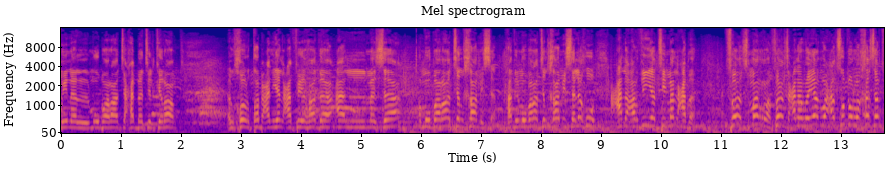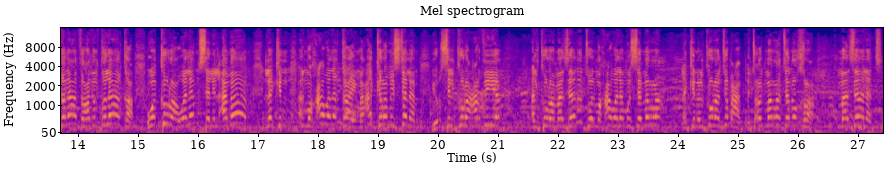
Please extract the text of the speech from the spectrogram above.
من المباراة أحبتي الكرام. الخور طبعا يلعب في هذا المساء مباراة الخامسة. هذه المباراة الخامسة له على أرضية ملعبه. فاز مرة فاز على الرياض 1-0 وخسر ثلاثة. هذه انطلاقة وكرة ولمسة للأمام. لكن المحاولة قائمة. أكرم استلم. يرسل كرة عرضية. الكرة ما زالت والمحاولة مستمرة. لكن الكرة تبعد بتعود مرة أخرى. ما زالت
